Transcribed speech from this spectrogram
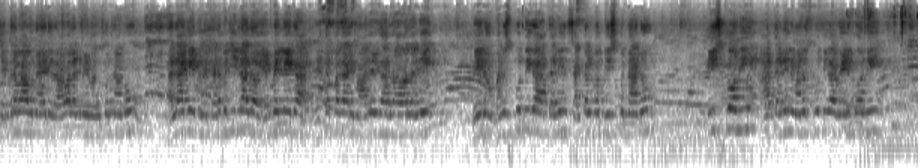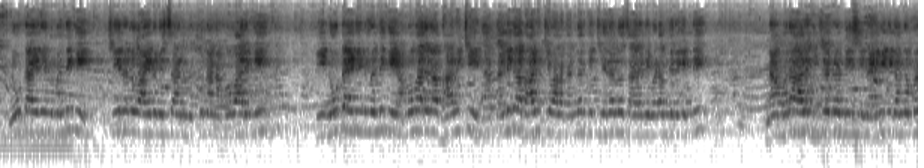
చంద్రబాబు నాయుడు రావాలని మేము అనుకున్నాము. అలాగే మన కడప జిల్లాలో ఎమ్మెల్యేగా రెడ్డప్ప గారి మాధవి గారు రావాలని నేను మనస్ఫూర్తిగా ఆ తల్లిని సంకల్పం తీసుకున్నాను. తీసుకొని ఆ తల్లిని మనస్ఫూర్తిగా వేడుకొని నూట ఎనిమిది మందికి చీరలు వాయినం ఇస్తానని ముక్కున్నాను అమ్మవారికి. ఈ నూట ఎనిమిది మందికి అమ్మవారిగా భావించి నా తల్లిగా భావించి వాళ్ళకందరికీ చీరలు సారని ఇవ్వడం జరిగింది. నా మొర ఆలకించినటువంటి శ్రీ నడివీధి గంగమ్మ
